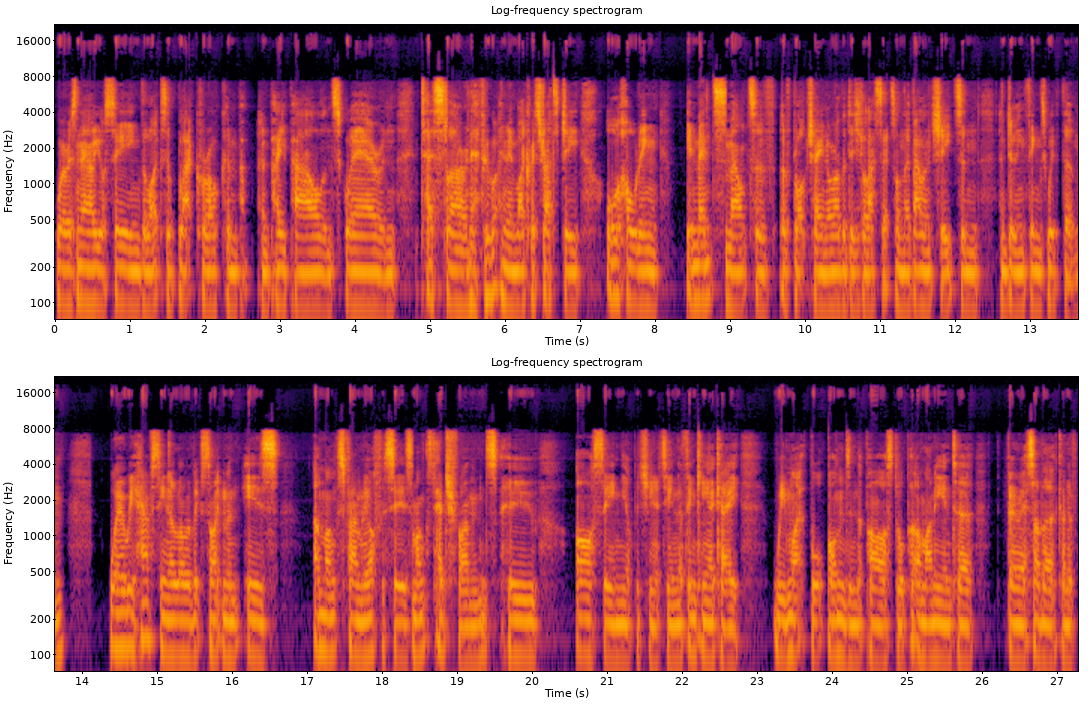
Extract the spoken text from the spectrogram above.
Whereas now you're seeing the likes of BlackRock and, and PayPal and Square and Tesla and everyone, I mean, MicroStrategy, all holding immense amounts of, of blockchain or other digital assets on their balance sheets and, and doing things with them. Where we have seen a lot of excitement is amongst family offices, amongst hedge funds who are seeing the opportunity and they're thinking, okay, we might have bought bonds in the past or put our money into various other kind of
